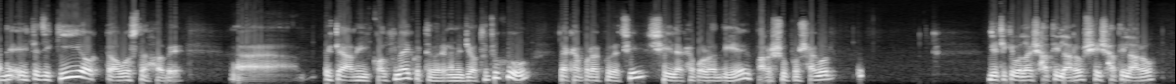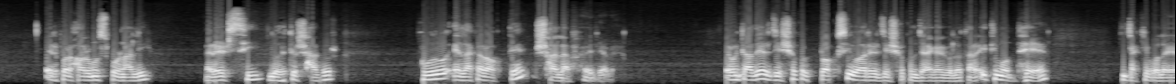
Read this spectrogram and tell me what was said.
মানে এটা যে কি একটা অবস্থা হবে এটা আমি কল্পনাই করতে পারি আমি যতটুকু লেখাপড়া করেছি, সেই লেখাপড়া দিয়ে পারস্য উপসাগর যেটিকে বলা হয় সাতিল আরব, সেই সাতিল আরব, এরপর হরমুজ প্রণালী, রেড সি, লোহিত সাগর, পুরো এলাকা রক্তে সয়লাভ হয়ে যাবে। এবং তাদের যে সকল প্রক্সি ওয়ারের যে সকল জায়গাগুলো, তারা ইতিমধ্যে যাকে বলে,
